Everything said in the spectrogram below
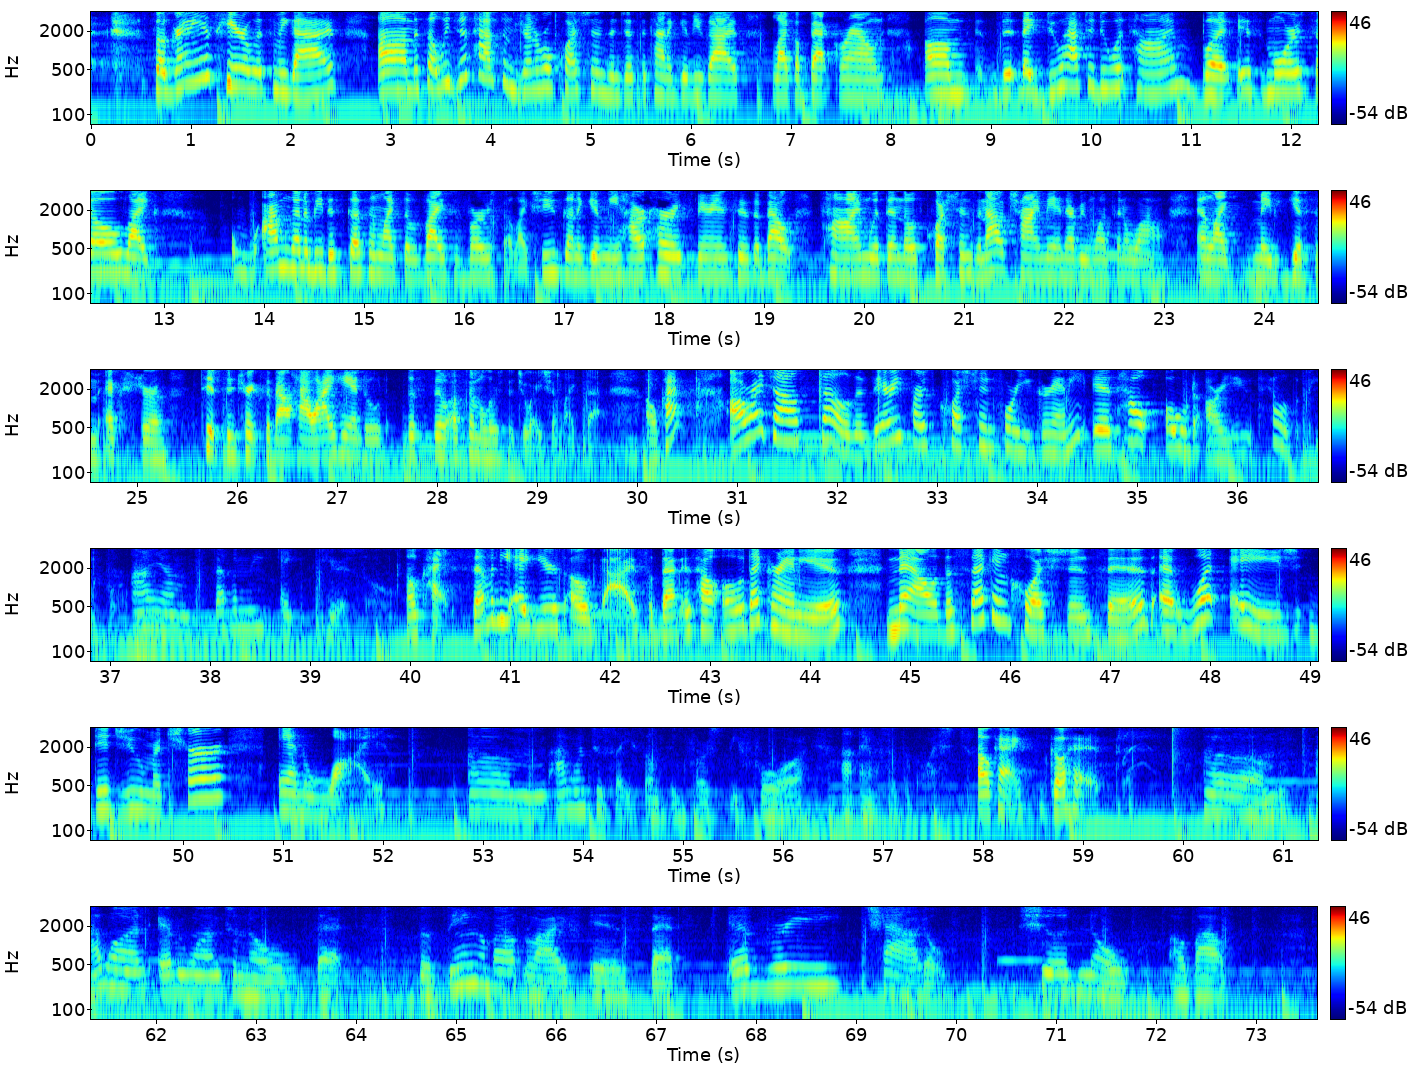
so Granny is here with me, guys. Um, so we just have some general questions and just to kind of give you guys like a background um, th- they do have to do with time, but it's more so like I'm gonna be discussing like the vice versa. Like she's gonna give me her her experiences about time within those questions, and I'll chime in every once in a while and like maybe give some extra tips and tricks about how I handled the a similar situation like that. Okay? All right, y'all. So, the very first question for you, Granny, is how old are you? Tell the people. I am 78 years old. Okay, 78 years old, guys. So that is how old that granny is. Now, the second question says, At what age did you mature and why? Um, I want to say something first before I answer the question. Okay, go ahead. Um, I want everyone to know that the thing about life is that every child should know about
